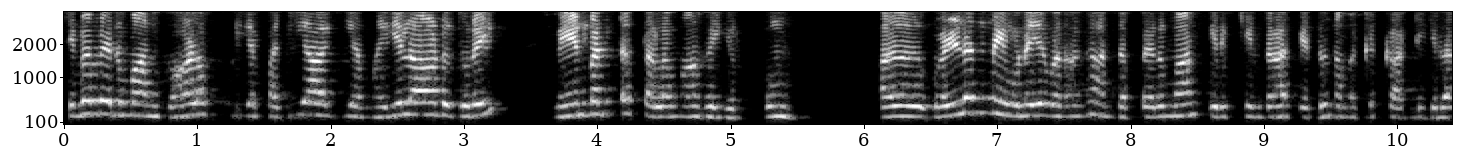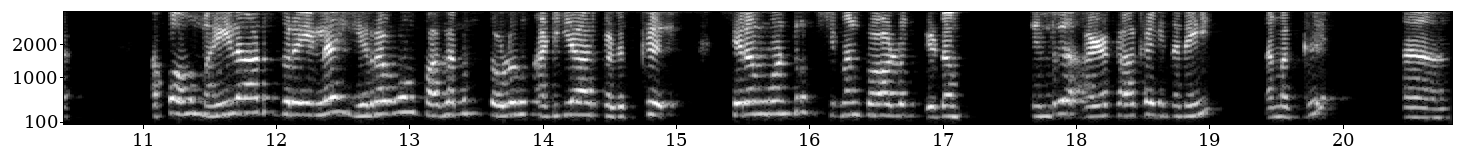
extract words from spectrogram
சிவபெருமான் வாழக்கூடிய பதியாகிய மயிலாடுதுறை மேம்பட்ட தலமாக இருக்கும். அது வள்ளன்மை உடையவராக அந்த பெருமான் இருக்கின்றார் என்று நமக்கு காட்டுகிறார். அப்போ மயிலாடுதுறையில இரவும் பகலும் தொழும் அடியார்களுக்கு சிரம் ஒன்றும் சிவன் வாழும் இடம் என்று அழகாக இதனை நமக்கு ஆஹ்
